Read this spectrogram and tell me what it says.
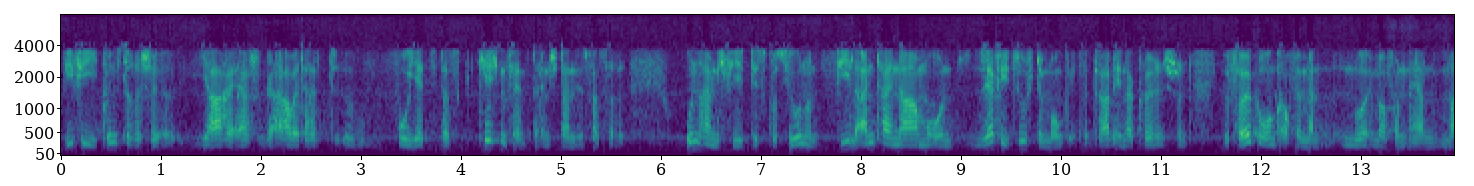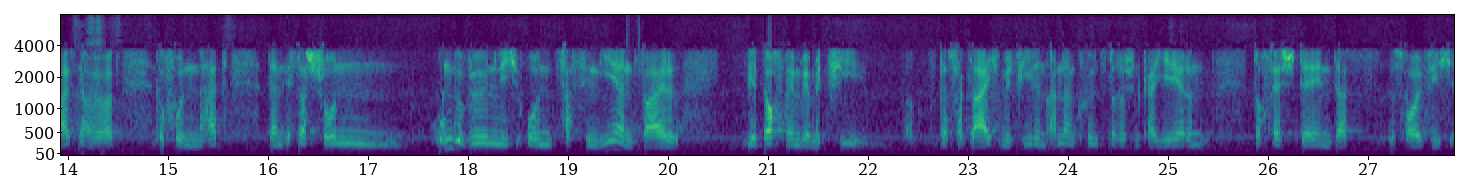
wie viele künstlerische Jahre er schon gearbeitet hat, wo jetzt das Kirchenfenster entstanden ist, was unheimlich viel Diskussion und viel Anteilnahme und sehr viel Zustimmung, äh, gerade in der kölnischen Bevölkerung, auch wenn man nur immer von Herrn Meissner hört, gefunden hat, dann ist das schon ungewöhnlich und faszinierend, weil wir doch, wenn wir mit viel, das vergleichen mit vielen anderen künstlerischen Karrieren, doch feststellen, dass es häufig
